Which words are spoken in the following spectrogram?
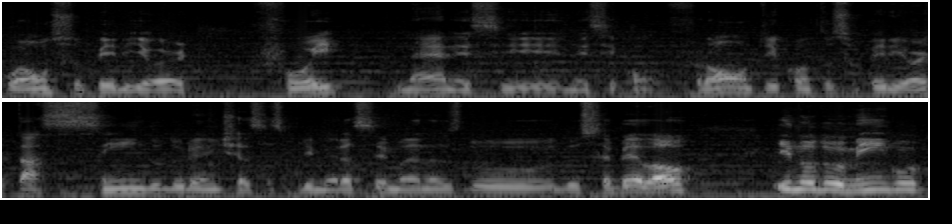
quão superior foi né, nesse, nesse confronto e quanto superior está sendo durante essas primeiras semanas do, do CBLOL. E no domingo,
